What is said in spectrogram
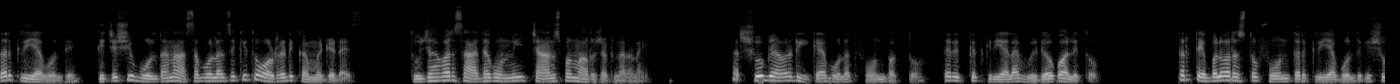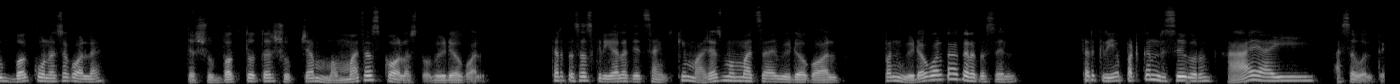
तर क्रिया बोलते तिच्याशी बोलताना असं बोलायचं की तू ऑलरेडी कमिटेड आहेस. तुझ्यावर साधा कोणी चान्स पण मारू शकणार नाही. तर शुभ यावर ठीक आहे बोलत फोन बघतो. तर इतक्यात क्रियाला व्हिडिओ कॉल येतो. तर टेबलवर असतो फोन तर क्रिया बोलते की शुभ बघ कोणाचा कॉल आहे? तर शुभ बघतो तर शुभच्या मम्माचाच कॉल असतो व्हिडिओ कॉल. तर तसंच क्रियाला तेच सांगतो की माझ्याच मम्माचा आहे व्हिडिओ कॉल. पण व्हिडिओ कॉल का करत असेल? तर क्रिया पटकन रिसीव्ह करून हाय आई असं बोलते.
